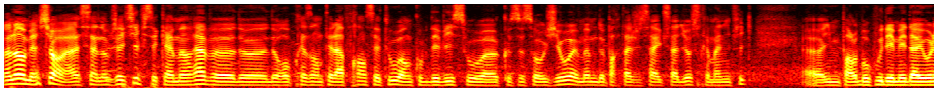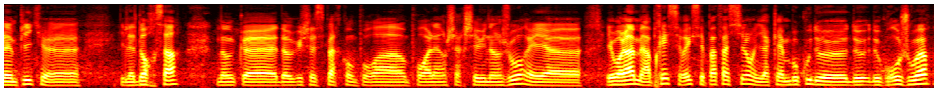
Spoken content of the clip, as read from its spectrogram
Non, non, bien sûr, euh, c'est un objectif, c'est quand même un rêve euh, de, représenter la France et tout en Coupe Davis ou euh, que ce soit au JO et même de partager ça avec Sadio, ce serait magnifique. Il me parle beaucoup des médailles olympiques, il adore ça, donc, donc j'espère qu'on pourra, on pourra aller en chercher une un jour. Et, et voilà, mais après, c'est vrai que c'est pas facile, il y a quand même beaucoup de, de- gros joueurs,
